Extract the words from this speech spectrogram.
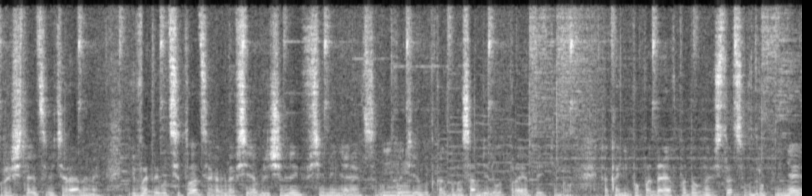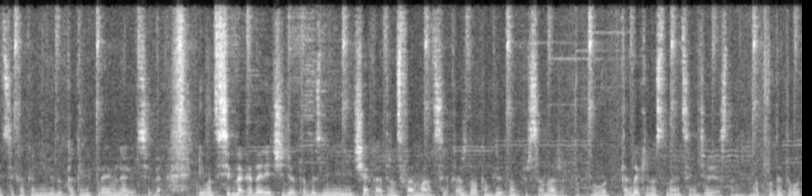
уже считаются ветеранами. И в этой вот ситуации, когда все обречены, все меняются. Вот угу. в эти вот, как бы на самом деле вот про это и кино. Как они, попадая в подобную ситуацию, вдруг меняются, как они ведут, как они проявляют себя. И вот всегда, когда речь идет об изменении человека, о трансформации каждого конкретного персонажа, вот тогда кино становится интересным. Вот, вот это вот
